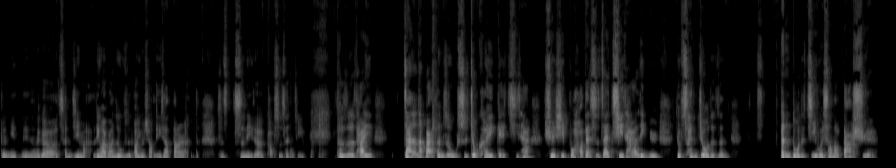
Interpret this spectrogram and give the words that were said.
的你你的那个成绩嘛，另外百分之五十要影响理想当然的是是你的考试成绩，可是它。占了那百分之五十，就可以给其他学习不好，但是在其他领域有成就的人更多的机会上到大学。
